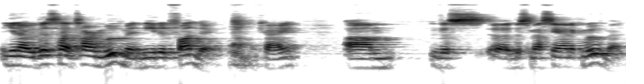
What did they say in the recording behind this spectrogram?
you know, this entire movement needed funding. Okay, um, this uh, this messianic movement,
